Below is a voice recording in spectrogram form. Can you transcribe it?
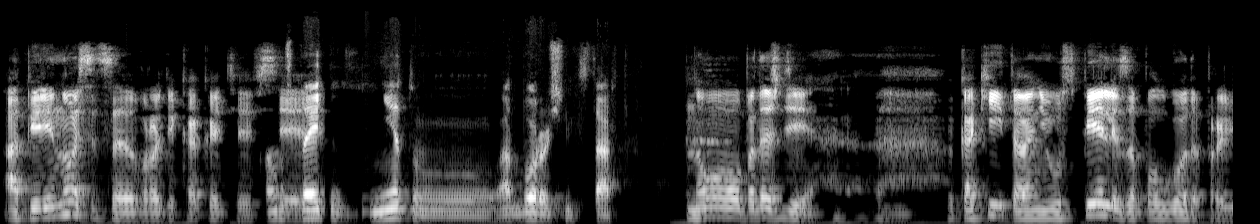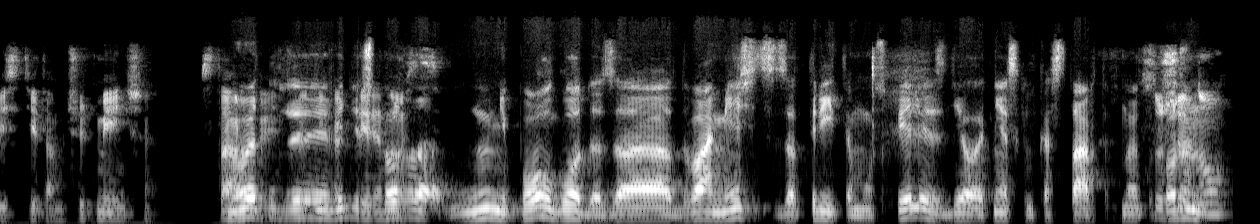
А переносятся вроде как эти Потому все... Потому что этих нету отборочных стартов. Ну, подожди, какие-то они успели за полгода провести, там, чуть меньше старты. Ну, это же, видишь, тоже, ну, не полгода, за два месяца, за три там успели сделать несколько стартов. Но это Слушай, тоже ну,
